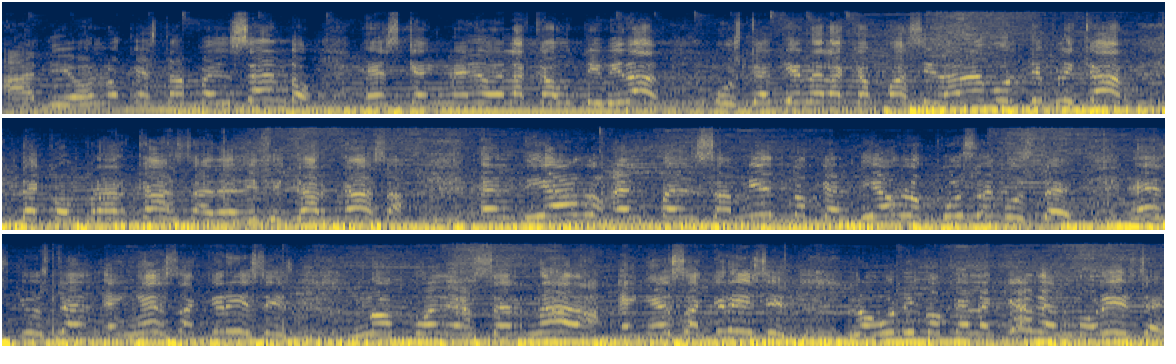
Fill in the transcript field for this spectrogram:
A Dios lo que está pensando es que en medio de la cautividad usted tiene la capacidad de multiplicar, de comprar casa, de edificar casa. El diablo, el pensamiento que el diablo puso en usted es que usted en esa crisis no puede hacer nada. En esa crisis lo único que le queda es morirse.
